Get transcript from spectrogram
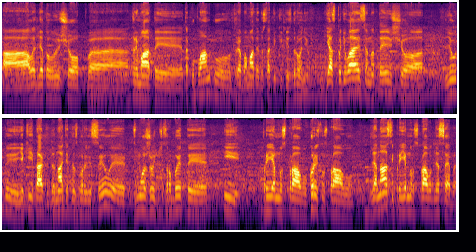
Але для того, щоб е, тримати таку планку, треба мати достатню кількість дронів. Я сподіваюся на те, що люди, які так донатять на збройні сили, зможуть зробити і приємну справу, корисну справу для нас, і приємну справу для себе.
